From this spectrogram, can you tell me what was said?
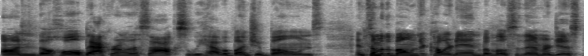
on the whole background of the socks, we have a bunch of bones. And some of the bones are colored in, but most of them are just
